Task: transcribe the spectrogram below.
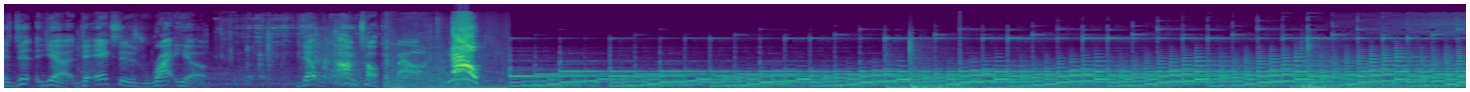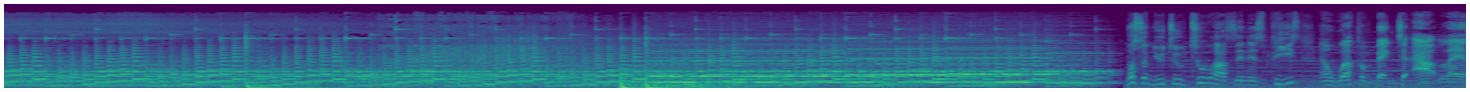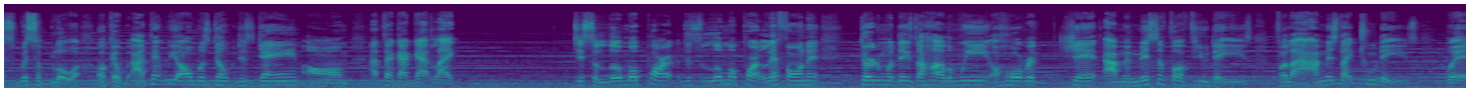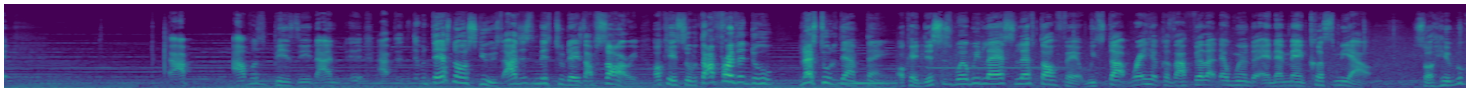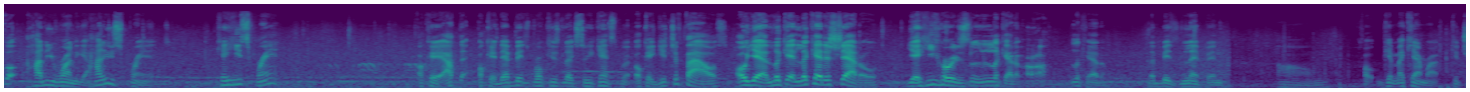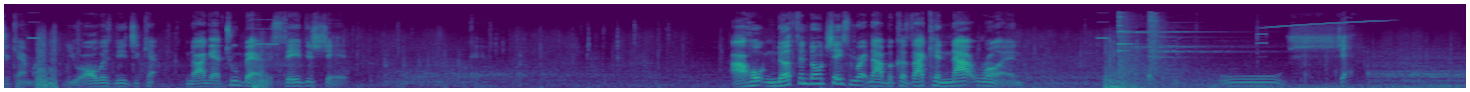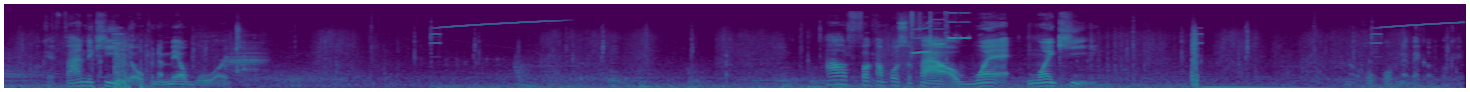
Yeah, the exit is right here. That I'm talking about. No! YouTube, Two in this piece, and welcome back to Outlast Whistleblower. Okay, I think we almost done with this game. Um, I think I got like just a little more part, just a little more part left on it. 30 more days of Halloween, a horror chat. I've been missing for a few days. For like, I missed like two days, but I I was busy. I, I, there's no excuse. I just missed two days. I'm sorry. Okay, so without further ado, let's do the damn thing. Okay, this is where we last left off at. We stopped right here because I fell out that window and that man cussed me out. So here we go. How do you run again? How do you sprint? Can he sprint? Okay, I think. Okay, that bitch broke his leg, so he can't sprint. Okay, get your files. Oh yeah, look at look at his shadow. Yeah, he hurt his. Look at him. Look at him. That bitch limping. Um. Oh, get my camera. Get your camera. You always need your camera. No, I got two batteries. Save your shit. I hope nothing don't chase me right now because I cannot run. Ooh, shit. Okay, find the key to open the male ward. How the fuck I'm supposed to find a one one key? No, open that back up. Okay.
